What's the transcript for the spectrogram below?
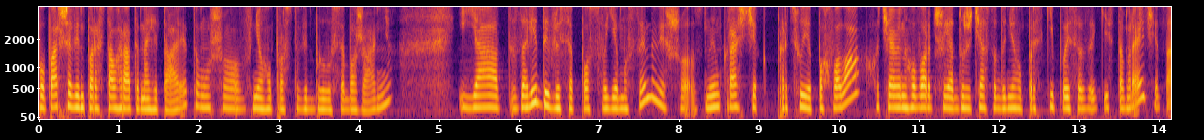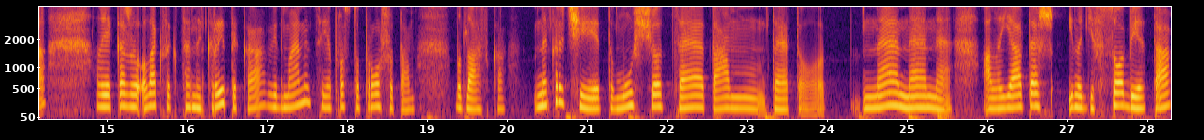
по-перше, він перестав грати на гітарі, тому що в нього просто відбилося бажання. І я взагалі дивлюся по своєму синові, що з ним краще працює похвала, хоча він говорить, що я дуже часто до нього прискіпуюся за якісь там речі. Та? Але я кажу, Олексик, це не критика від мене, це я просто прошу там, будь ласка, не кричи, тому що це там те-то. Не, не, не. Але я теж іноді в собі та,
